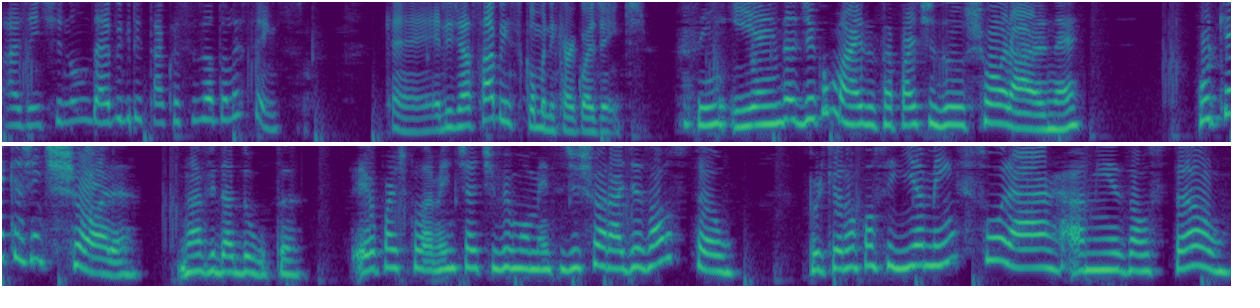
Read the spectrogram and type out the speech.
a gente não deve gritar com esses adolescentes. É, eles já sabem se comunicar com a gente. Sim, e ainda digo mais, essa parte do chorar, né? Por que, que a gente chora na vida adulta? Eu, particularmente, já tive momentos de chorar de exaustão, porque eu não conseguia mensurar a minha exaustão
